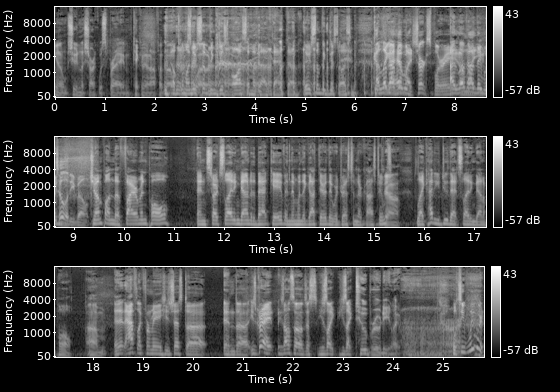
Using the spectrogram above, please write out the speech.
you know, shooting a shark with spray and kicking it off a boat. Oh come on! There's something just awesome about that, though. There's something just awesome. Good I love how I they have would my shark splurry I love how they would belt. jump on the fireman pole and start sliding down to the Bat Cave, and then when they got there, they were dressed in their costumes. Yeah. Like, how do you do that sliding down a pole? Um, and then Affleck for me, he's just uh, and uh, he's great. He's also just he's like he's like too broody. Like Well, see, we were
